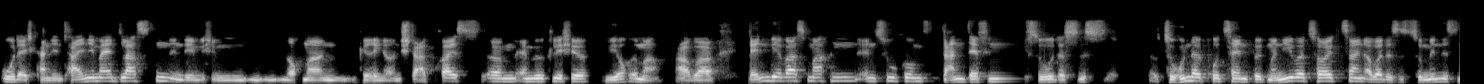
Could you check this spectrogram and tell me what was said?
Oder ich kann den Teilnehmer entlasten, indem ich ihm nochmal einen geringeren Startpreis ähm, ermögliche, wie auch immer. Aber wenn wir was machen in Zukunft, dann definitiv so, dass es zu 100 Prozent wird man nie überzeugt sein, aber dass es zumindest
